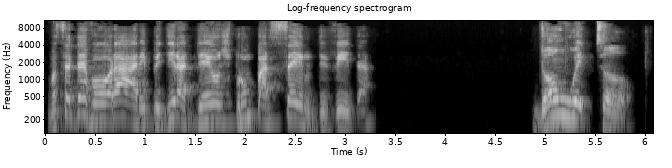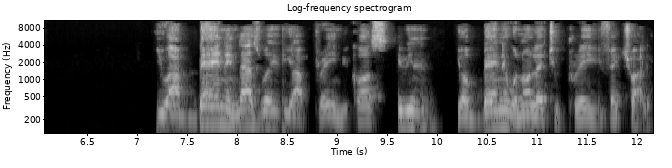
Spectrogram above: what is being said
Você deve orar e pedir a Deus por um parceiro de vida. Don't wait till you are burning. That's when you are praying because even your burning will not let you pray effectually.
